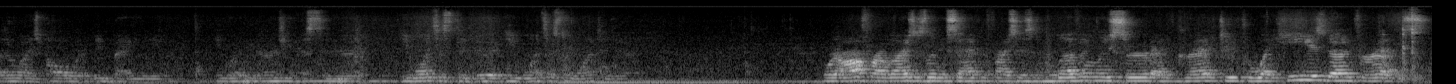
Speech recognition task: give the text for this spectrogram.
Otherwise, Paul wouldn't be begging you. He wouldn't be urging us to do it. He wants us to do it. He wants us to want to do it. We're to offer our lives as living sacrifices and lovingly serve out of gratitude for what He has done for us.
